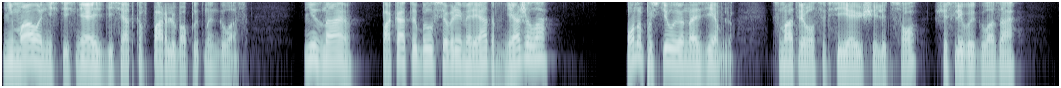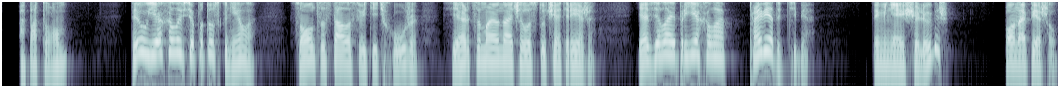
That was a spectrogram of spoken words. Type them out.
немало не стесняясь десятков пар любопытных глаз. «Не знаю, Пока ты был все время рядом, я жила». Он опустил ее на землю, всматривался в сияющее лицо, счастливые глаза. «А потом?» «Ты уехал, и все потускнело. Солнце стало светить хуже, сердце мое начало стучать реже. Я взяла и приехала проведать тебя. Ты меня еще любишь?» Он опешил.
